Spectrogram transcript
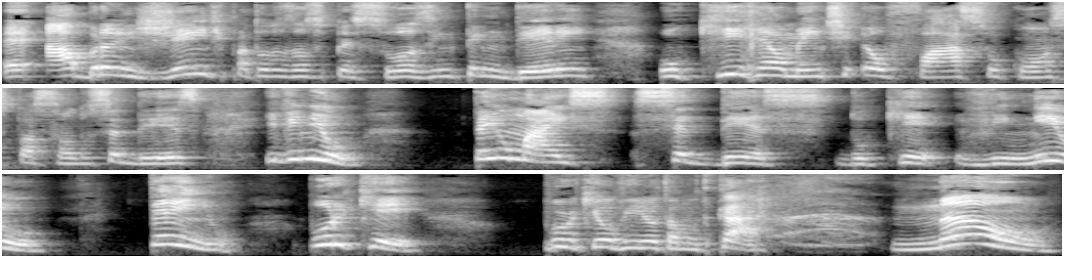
é, abrangente para todas as pessoas entenderem o que realmente eu faço com a situação dos CDs e vinil. Tenho mais CDs do que vinil? Tenho. Por quê? Porque o vinil tá muito caro. Não!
